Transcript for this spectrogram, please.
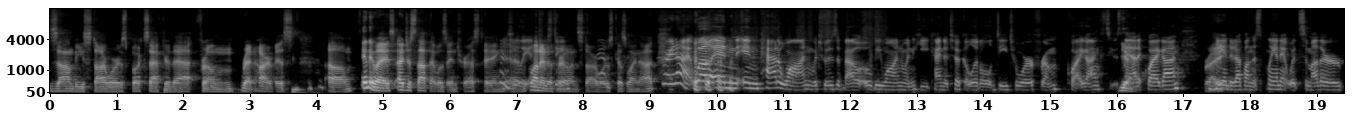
zombie Star Wars books after that from Red Harvest. Um, anyways, I just thought that was interesting. Was really wanted to throw in Star. Wars because why not? Why not? Well, and in Padawan, which was about Obi Wan when he kind of took a little detour from Qui Gon because he was Yeah. mad at Qui Gon. Right? He ended up on this planet with some other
